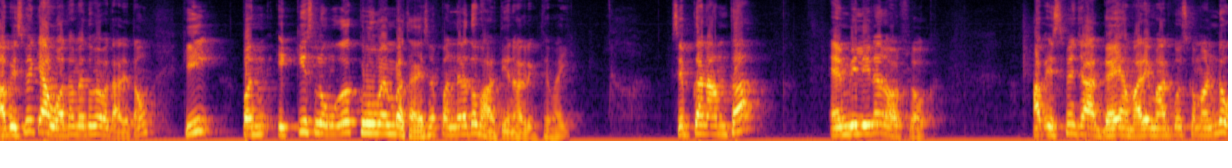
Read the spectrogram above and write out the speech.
अब इसमें क्या हुआ था, मैं तुम्हें बता देता हूँ कि इक्कीस लोगों का क्रू मेंबर था। इसमें पंद्रह तो भारतीय नागरिक थे भाई। सिप का नाम था एमविलीना नॉर्फ्लॉक अब इसमें जा गए हमारे MARCOS commando.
